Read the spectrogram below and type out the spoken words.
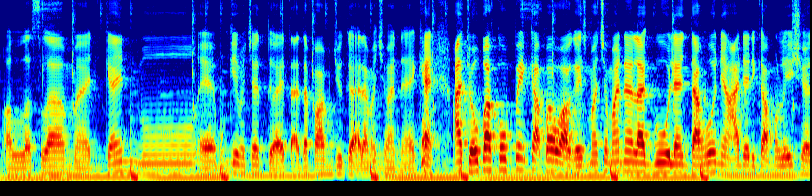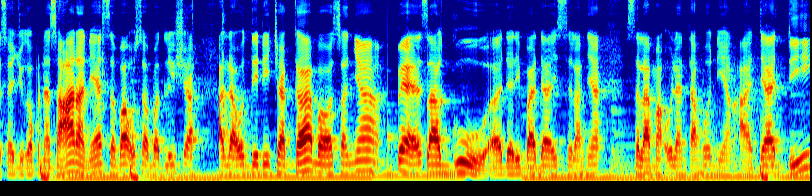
Allah selamatkanmu eh mungkin macam tu. Eh tak faham jugalah macam mana eh kan? Ah coba komen kat bawah guys macam mana lagu ulang tahun yang ada di kat Malaysia. Saya juga penasaran ya sebab Ustaz Badlisha Alauddin ni cakap bahwasanya best lagu uh, daripada istilahnya selamat ulang tahun yang ada di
